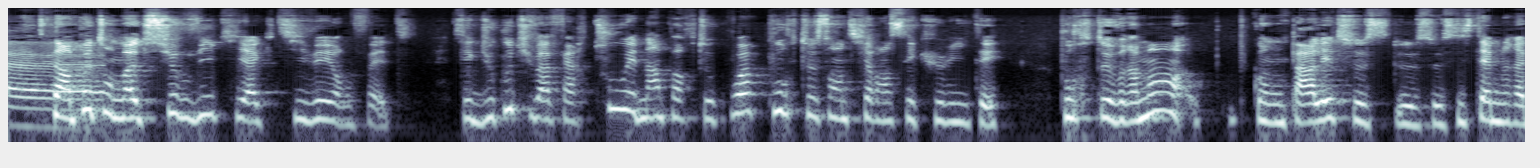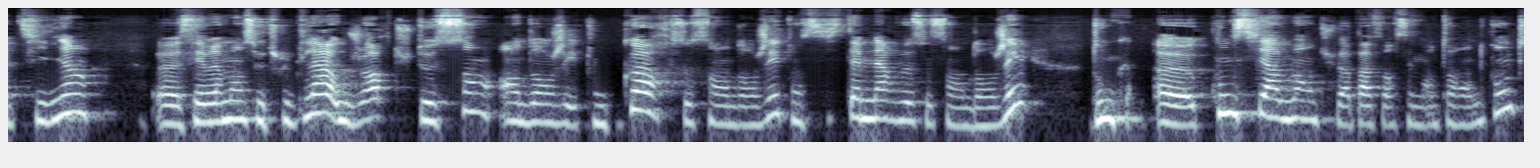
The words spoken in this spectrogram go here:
Euh... C'est un peu ton mode survie qui est activé, en fait. C'est que du coup, tu vas faire tout et n'importe quoi pour te sentir en sécurité. Pour te vraiment, quand on parlait de ce, de ce système reptilien, euh, c'est vraiment ce truc-là où genre tu te sens en danger, ton corps se sent en danger, ton système nerveux se sent en danger. Donc euh, consciemment, tu vas pas forcément t'en rendre compte,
